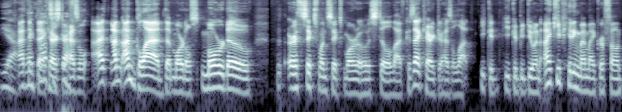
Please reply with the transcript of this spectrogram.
Yeah, I think like that character has a. I, I'm I'm glad that Mortals Mordo, Earth six one six Mordo is still alive because that character has a lot he could he could be doing. I keep hitting my microphone.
